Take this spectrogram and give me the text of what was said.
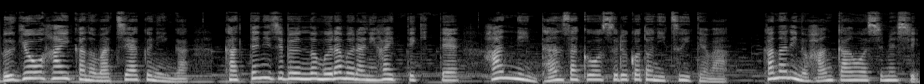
奉行配下の町役人が勝手に自分の村々に入ってきて犯人探索をすることについてはかなりの反感を示し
